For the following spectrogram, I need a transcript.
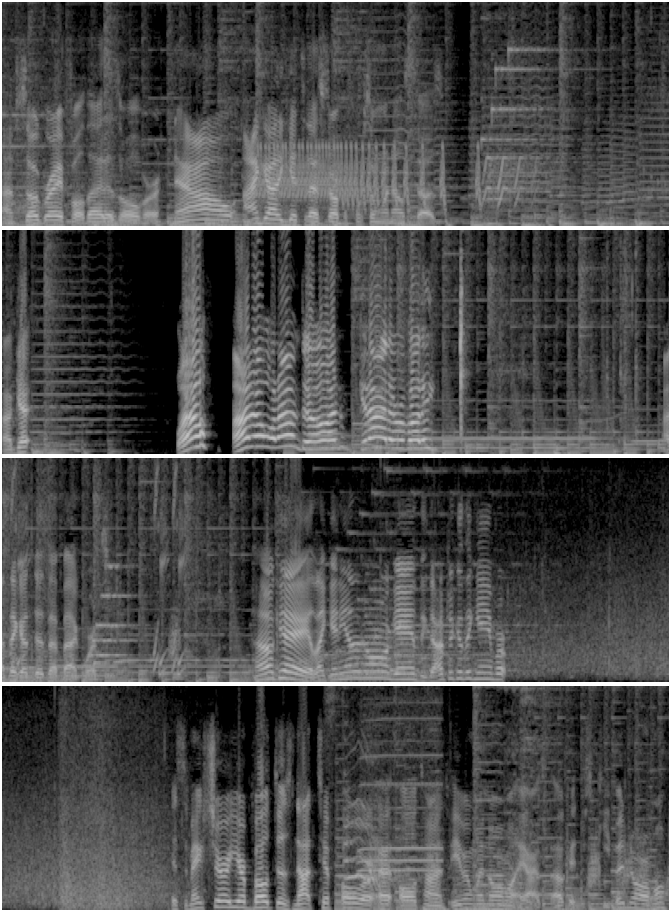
I'm so grateful that is over. Now I gotta get to that star before someone else does. I get Well, I know what I'm doing! Get out everybody! I think I did that backwards. Okay, like any other normal game, the object of the game is to make sure your boat does not tip over at all times, even when normal AI. Okay, just keep it normal.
